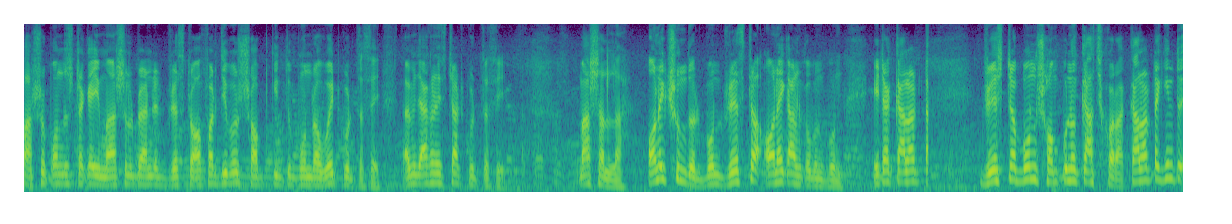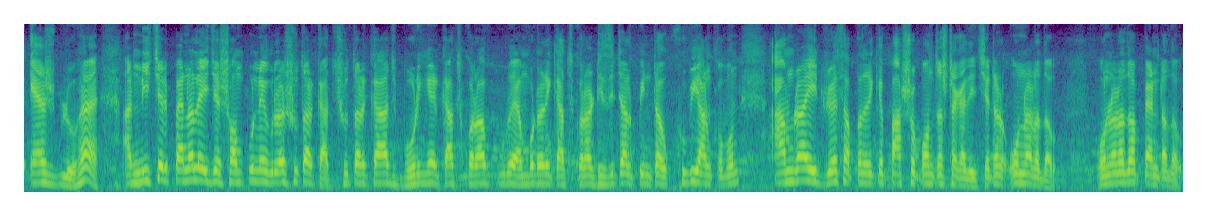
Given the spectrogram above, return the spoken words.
পাঁচশো পঞ্চাশ টাকা এই মার্শাল ব্র্যান্ডের ড্রেসটা অফার দিব, সব কিন্তু বোনরা ওয়েট করতেছে। আমি এখন স্টার্ট করতেছি। মাশাল্লাহ, অনেক সুন্দর। বোন, ড্রেসটা অনেক আনকমন বোন। এটা কালারটা ড্রেসটা বোন সম্পূর্ণ কাজ করা। কালারটা কিন্তু অ্যাশ ব্লু হ্যাঁ? আর নিচের প্যানেলে এই যে সম্পূর্ণ এগুলো সুতার কাজ। সুতার কাজ বোরিংয়ের কাজ করা, পুরো এম্ব্রয়ডারি কাজ করা ডিজিটাল প্রিন্টটাও খুবই আনকমন আমরা এই ড্রেস আপনাদেরকে পাঁচশো পঞ্চাশ টাকা দিচ্ছি। এটার ওনারা দাও। ওনারা দাও প্যান্টটা দাও।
